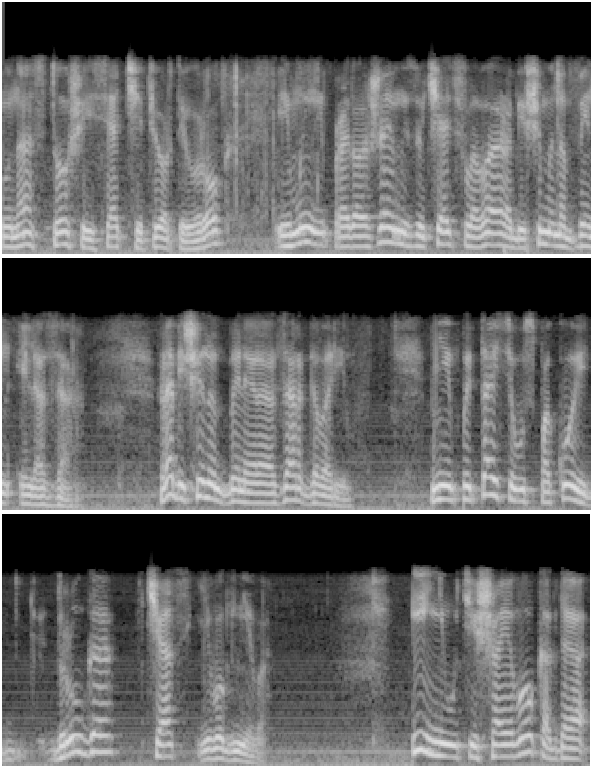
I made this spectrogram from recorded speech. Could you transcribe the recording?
у нас 164 урок, и мы продолжаем изучать слова Раби Шимона бен Элязара. Раби Шимон бен Элязар говорил, «Не пытайся успокоить друга в час его гнева, и не утешай его, когда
